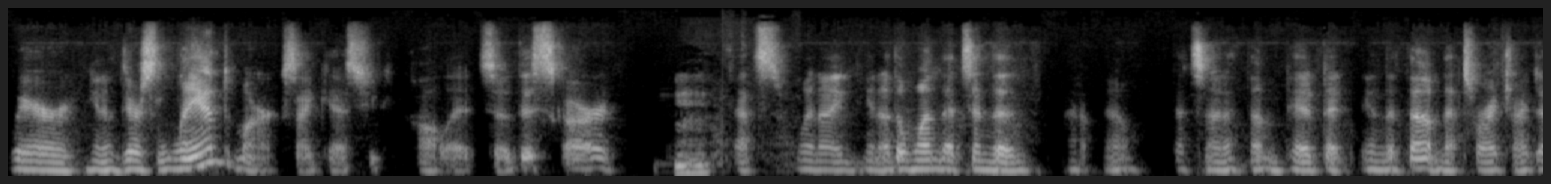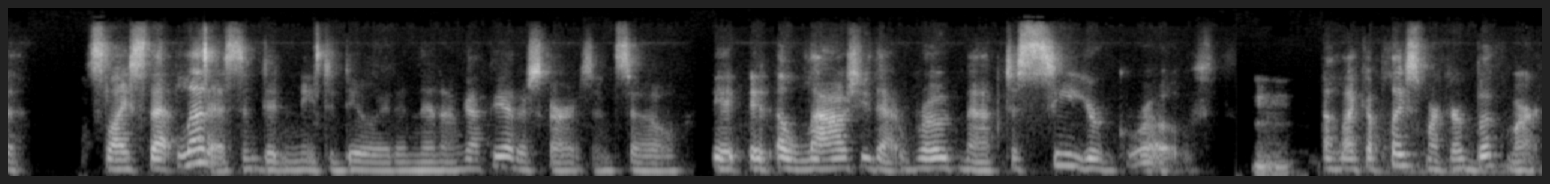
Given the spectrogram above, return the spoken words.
where, you know, there's landmarks, I guess you could call it. So this scar, mm-hmm. that's when I, you know, the one that's in the, I don't know, that's not a thumb pit, but in the thumb, that's where I tried to slice that lettuce and didn't need to do it. And then I've got the other scars. And so it, it allows you that roadmap to see your growth mm-hmm. Uh, like a place marker, a bookmark.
